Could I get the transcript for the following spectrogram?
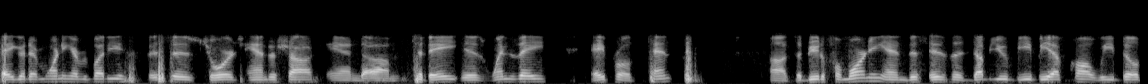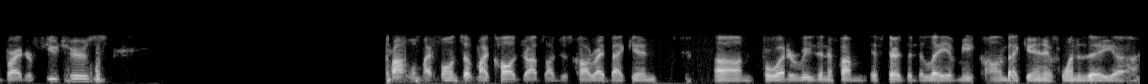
Hey, good morning, everybody. This is George Andershock, and um, today is Wednesday, April 10th. Uh, it's a beautiful morning, and this is the WBBF call. We build brighter futures. Problem, my phone. So if my call drops, I'll just call right back in. Um, for whatever reason, if I'm if there's a delay of me calling back in, if one of the uh,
